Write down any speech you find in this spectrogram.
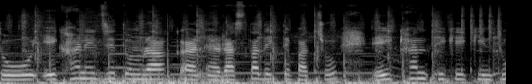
তো এখানে যে তোমরা রাস্তা দেখতে পাচ্ছ, এইখান থেকে কিন্তু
